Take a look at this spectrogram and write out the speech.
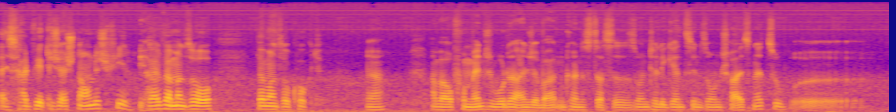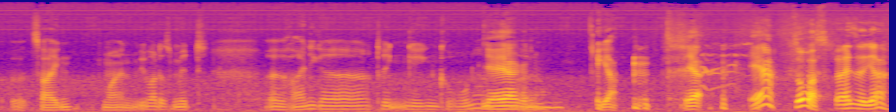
es ist halt wirklich erstaunlich viel, Ja. gell? wenn man so, wenn man so guckt. Ja. Aber auch von Menschen, wo du eigentlich erwarten könntest, dass sie so intelligent sind, so einen Scheiß nicht zu äh, äh, zeigen. Ich meine, wie war das mit äh, Reiniger trinken gegen Corona? Ja, ja, genau. Ähm, Ja, Ja, ja, sowas. also ja.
